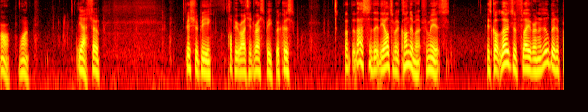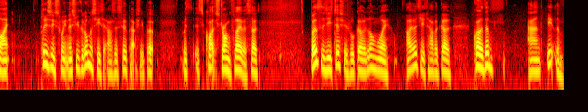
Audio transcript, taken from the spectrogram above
Oh, wow. Yeah, so this should be copyrighted recipe because that's the, the ultimate condiment for me. It's It's got loads of flavour and a little bit of bite, pleasing sweetness. You could almost eat it as a soup actually, but it's quite strong flavour. So both of these dishes will go a long way. I urge you to have a go, grow them and eat them.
